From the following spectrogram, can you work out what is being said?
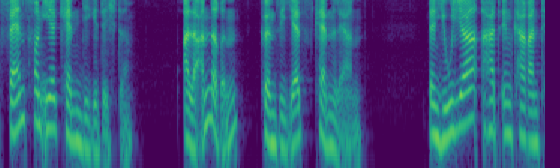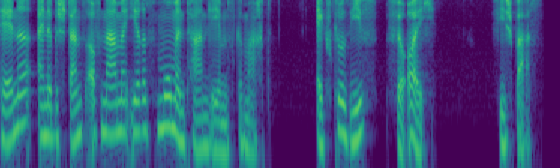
Fans von ihr kennen die Gedichte. Alle anderen können sie jetzt kennenlernen. Denn Julia hat in Quarantäne eine Bestandsaufnahme ihres momentanen Lebens gemacht. Exklusiv für euch. Viel Spaß.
